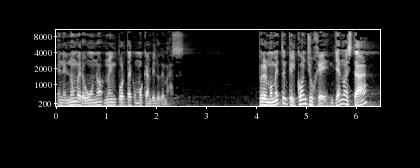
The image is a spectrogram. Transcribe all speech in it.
en el número uno, no importa cómo cambie lo demás. Pero el momento en que el cónyuge ya no está,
